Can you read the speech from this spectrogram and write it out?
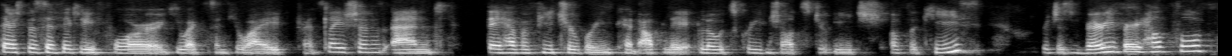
they're specifically for UX and UI translations, and they have a feature where you can upload screenshots to each of the keys which is very, very helpful.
